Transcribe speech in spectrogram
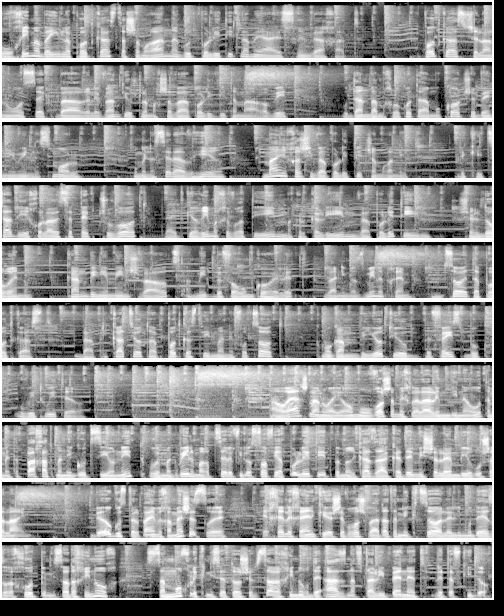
ברוכים הבאים לפודקאסט השמרן, הגות פוליטית למאה ה-21. הפודקאסט שלנו עוסק ברלוונטיות של המחשבה הפוליטית המערבית, הוא דן במחלוקות העמוקות שבין ימין לשמאל, ומנסה להבהיר מהי חשיבה פוליטית שמרנית, וכיצד היא יכולה לספק תשובות לאתגרים החברתיים, הכלכליים והפוליטיים של דורנו. כאן בנימין שוורץ, עמית בפורום קהלת, ואני מזמין אתכם למצוא את הפודקאסט באפליקציות הפודקאסטים הנפוצות, כמו גם ביוטיוב, בפייסבוק ובטוויטר. האורח שלנו היום הוא ראש המכללה למדינאות המטפחת מנהיגות ציונית, ובמקביל מרצה לפילוסופיה פוליטית במרכז האקדמי שלם בירושלים. באוגוסט 2015 החל לכהן כיושב ראש ועדת המקצוע ללימודי אזרחות במשרד החינוך, סמוך לכניסתו של שר החינוך דאז, נפתלי בנט, לתפקידו.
